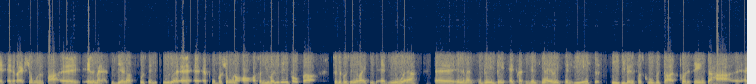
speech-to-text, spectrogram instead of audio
at, at reaktionen fra øh, Ellemann altså virker fuldstændig ude af, af, af proportioner. Og, og som vi var lidt inde på før, så er det fuldstændig rigtigt, at nu er øh, Ellemanns problem det, at Christian Jensen er jo ikke den eneste, i, i Venstres gruppe, der på det seneste har, øh, er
